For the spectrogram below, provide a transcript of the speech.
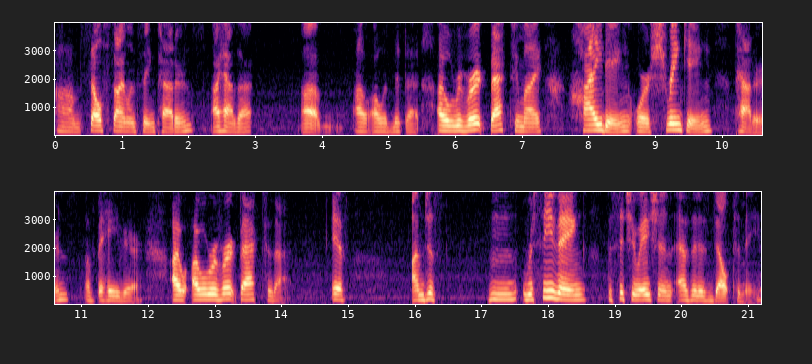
um, self silencing patterns. I have that. Um, I'll, I'll admit that. I will revert back to my hiding or shrinking patterns of behavior. I, I will revert back to that. If I'm just mm, receiving the situation as it is dealt to me.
